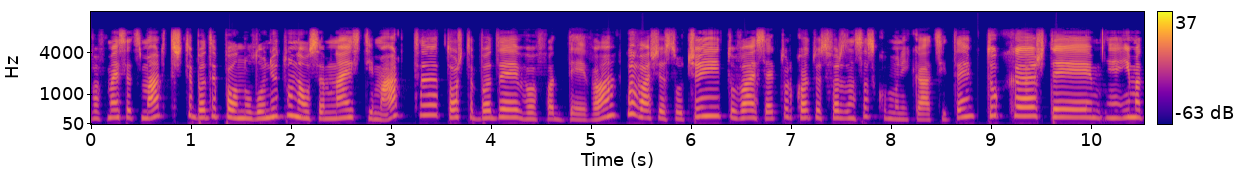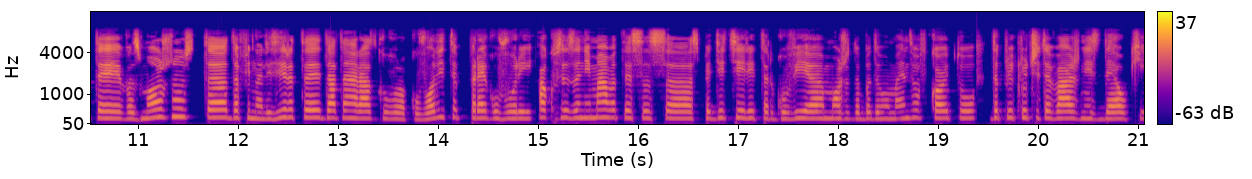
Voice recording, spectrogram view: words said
в месец март ще бъде пълнолунието на 18 март. То ще бъде в Дева. Във вашия случай това е сектор, който е свързан с комуникациите. Тук ще е, имате възможност да финализирате даден разговор, ако водите преговори, ако се занимавате с спедиция или търговия, може да бъде момент, в който да приключите важни сделки.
